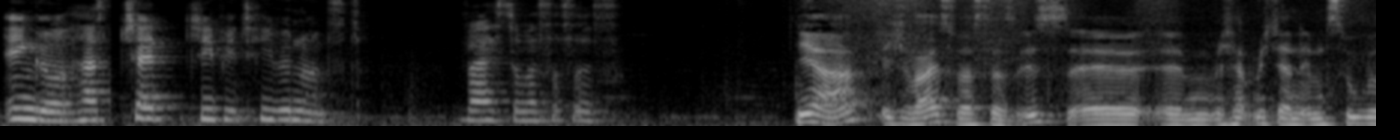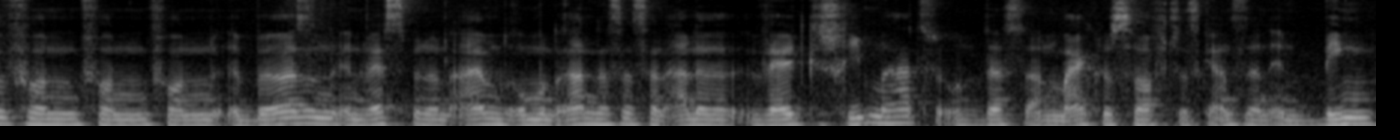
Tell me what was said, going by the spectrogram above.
Ingo, hast ChatGPT benutzt? Weißt du, was das ist? Ja, ich weiß, was das ist. Äh, ähm, ich habe mich dann im Zuge von, von, von Börsen, Investment und allem drum und dran, dass das dann alle Welt geschrieben hat und dass dann Microsoft das Ganze dann in Bing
